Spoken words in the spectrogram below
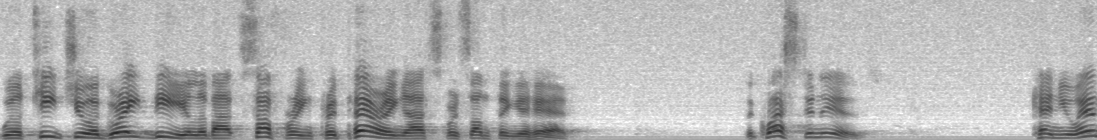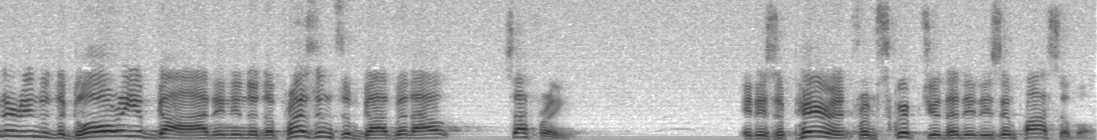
will teach you a great deal about suffering, preparing us for something ahead. The question is can you enter into the glory of God and into the presence of God without suffering? It is apparent from Scripture that it is impossible.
